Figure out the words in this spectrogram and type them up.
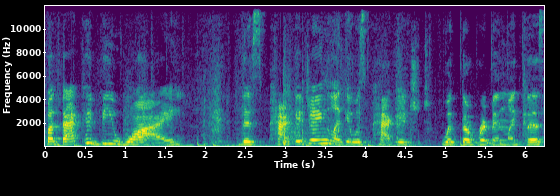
But that could be why this packaging like it was packaged with the ribbon like this.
